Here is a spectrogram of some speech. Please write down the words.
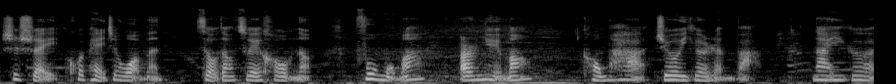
是谁会陪着我们走到最后呢？父母吗？儿女吗？恐怕只有一个人吧，那一个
